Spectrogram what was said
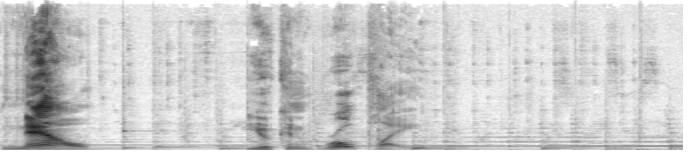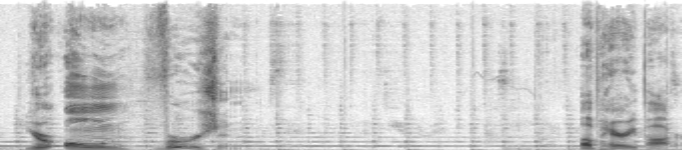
now you can role play your own version of Harry Potter.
